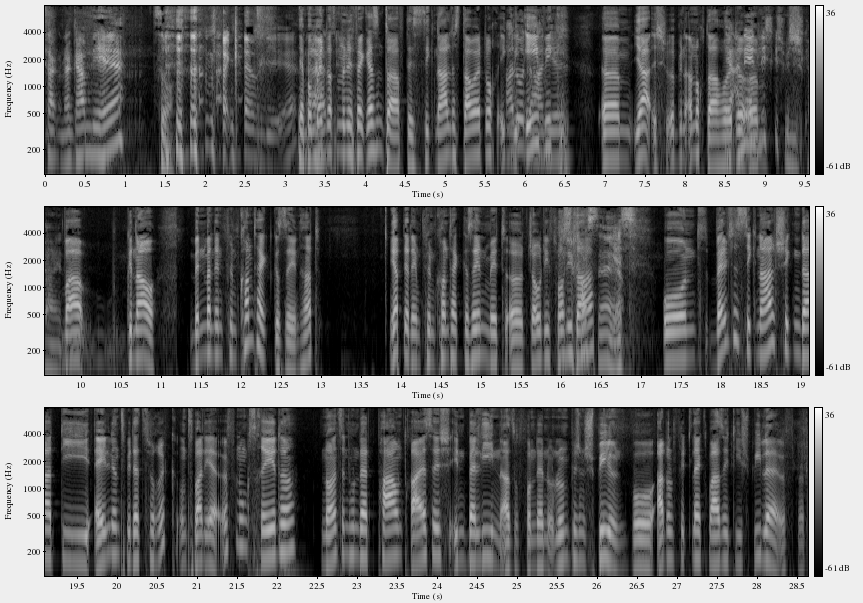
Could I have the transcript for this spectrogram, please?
zack, und dann kamen die her. So. Dann kamen die, ja. Ja, Moment, dass man nicht vergessen darf. Das Signal, das dauert doch irgendwie Hallo, ewig. Ähm, ja, ich bin auch noch da heute. annähernd ähm, Lichtgeschwindigkeit. ich war, genau. Wenn man den Film Contact gesehen hat, ihr habt ja den Film Contact gesehen mit äh, Jodie Foster. Jodie Foster, ja. Yes. Und welches Signal schicken da die Aliens wieder zurück? Und zwar die Eröffnungsrede 1930 in Berlin, also von den Olympischen Spielen, wo Adolf Hitler quasi die Spiele eröffnet.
